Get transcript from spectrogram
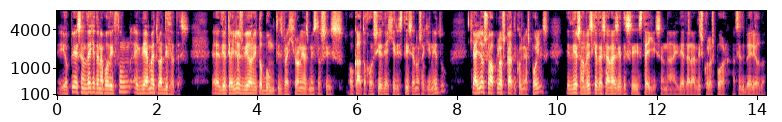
οι οποίες ενδέχεται να αποδειχθούν εκ διαμέτρου αντίθετες. Ε, διότι αλλιώς βιώνει το boom της βραχυχρόνιας μίσθωσης ο κάτοχος ή ο διαχειριστής ενός ακινήτου, και αλλιώς ο απλός κάτοικος μιας πόλης, ιδίως αν βρίσκεται σε αναζήτηση στέγης, ένα ιδιαίτερα δύσκολο σπορ αυτή την περίοδο.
